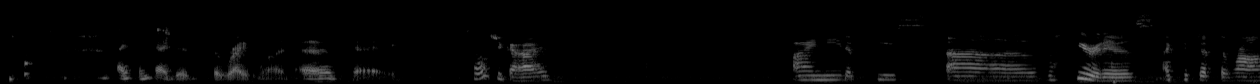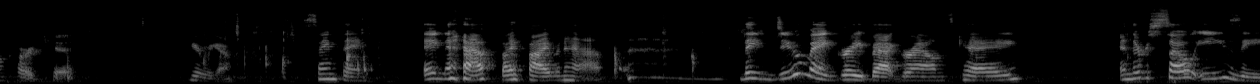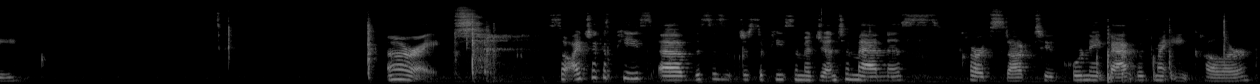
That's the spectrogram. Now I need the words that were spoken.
I think I did the right one. Okay. Told you guys. I need a piece of, here it is. I picked up the wrong card kit. Here we go. Same thing. Eight and a half by five and a half. They do make great backgrounds, Kay. And they're so easy. All right. So I took a piece of, this is just a piece of Magenta Madness cardstock to coordinate back with my ink color.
